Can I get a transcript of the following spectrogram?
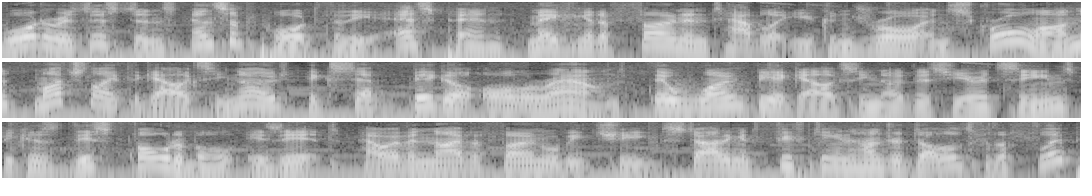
water resistance, and support for the S Pen, making it a phone and tablet you can draw and scroll on, much like the Galaxy Note, except bigger all around. There won't be a Galaxy Note this year, it seems, because this foldable is it. However, neither phone will be cheap, starting at $1,500 for the Flip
